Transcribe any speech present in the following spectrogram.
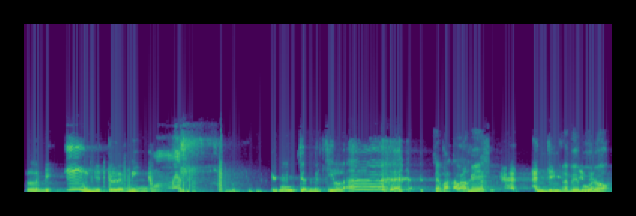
lebih ih gitu lebih gemes Kecil kecil ah. Siapa tahu lebih anjing lebih buruk.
